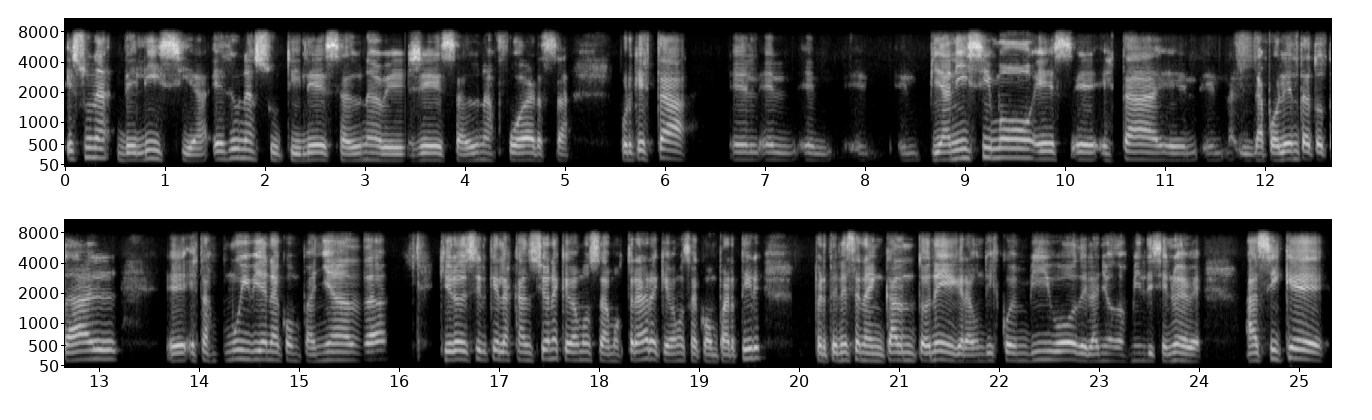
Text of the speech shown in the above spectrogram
es una delicia, es de una sutileza, de una belleza, de una fuerza, porque está el, el, pianísimo, es, eh, está la polenta total, eh, estás muy bien acompañada, Quiero decir que las canciones que vamos a mostrar, que vamos a compartir, pertenecen a Encanto Negra, un disco en vivo del año 2019. Así que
